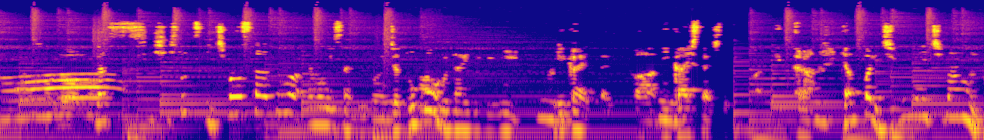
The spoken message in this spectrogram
あだ一つ、一番スタートは山口さんに言うのは、じゃあどこを具体的にー振り返ったりとか、うん見返したりしてるのかって言ったらうん、やっぱり自分が一番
